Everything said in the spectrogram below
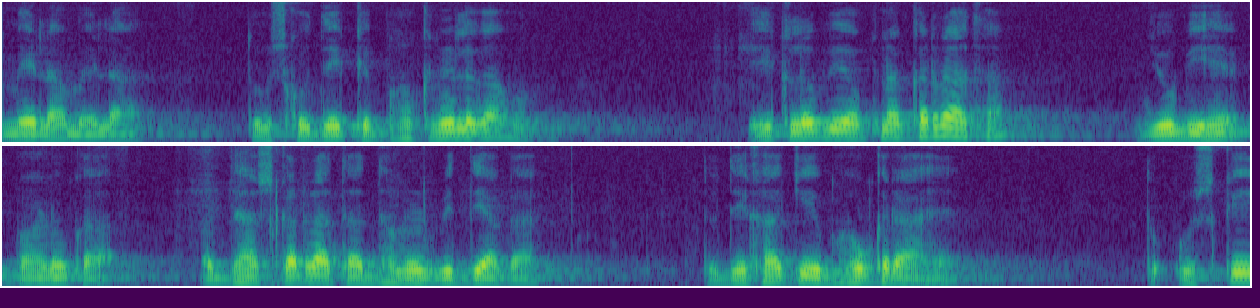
मेला मेला तो उसको देख के भौंकने लगा वो। एकलव्य अपना कर रहा था, जो भी है बाणों का अभ्यास कर रहा था, धनुर्विद्या का। तो देखा कि ये भौंक रहा है तो उसके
